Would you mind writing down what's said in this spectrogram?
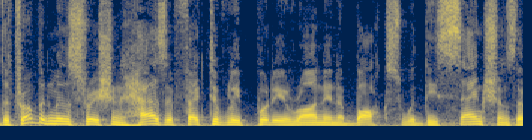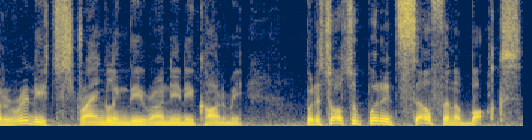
the Trump administration has effectively put Iran in a box with these sanctions that are really strangling the Iranian economy, but it's also put itself in a box.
